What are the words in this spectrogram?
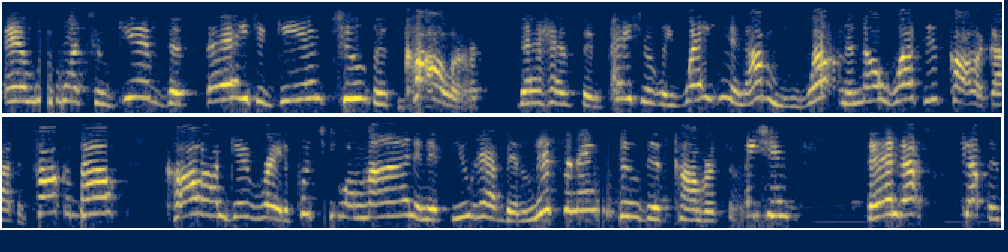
And we want to give the stage again to this caller that has been patiently waiting, and I'm wanting to know what this caller got to talk about. Caller, I'm getting ready to put you online, and if you have been listening to this conversation, stand up, up, and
